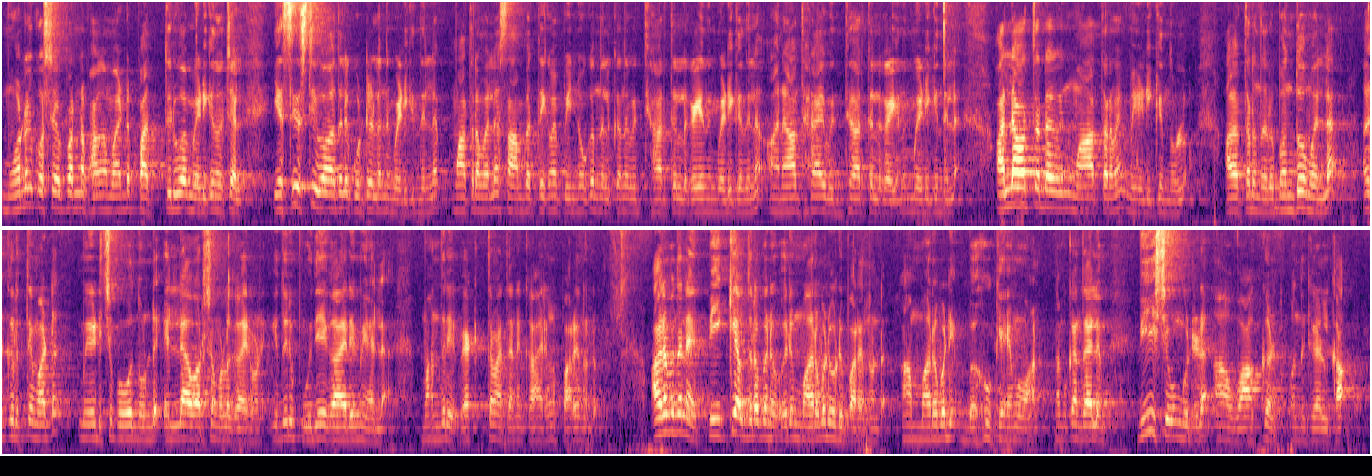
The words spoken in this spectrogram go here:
മോഡൽ ക്വസ്റ്റ് പേപ്പറിന്റെ ഭാഗമായിട്ട് പത്ത് രൂപ മേടിക്കുന്ന വെച്ചാൽ എസ് സി എസ് ടി വിഭാഗത്തിലെ കുട്ടികളിൽ നിന്ന് മേടിക്കുന്നില്ല. മാത്രമല്ല സാമ്പത്തികമായി പിന്നോക്കം നിൽക്കുന്ന വിദ്യാർത്ഥികളുടെ കയ്യിൽ നിന്ന് മേടിക്കുന്നില്ല. അനാഥരായ വിദ്യാർത്ഥികളുടെ കയ്യിൽ നിന്ന് മേടിക്കുന്നില്ല. അല്ലാത്തവരുടെ കയ്യിൽ നിന്ന് മാത്രമേ മേടിക്കുന്നുള്ളൂ. അതത്ര നിർബന്ധവുമല്ല. അത് കൃത്യമായിട്ട് മേടിച്ചു പോകുന്നുണ്ട്. എല്ലാ വർഷമുള്ള കാര്യമാണ്. ഇതൊരു പുതിയ കാര്യമേ അല്ല. മന്ത്രി വ്യക്തമായി തന്നെ കാര്യങ്ങൾ പറയുന്നുണ്ട്. അതിനൊപ്പം തന്നെ പി കെ അബ്ദുറബന് ഒരു മറുപടി കൂടി പറയുന്നുണ്ട്. ആ മറുപടി ബഹുകേമമാണ്. നമുക്ക് എന്തായാലും വി ശിവൻകുട്ടിയുടെ ആ വാക്കുകൾ ഒന്ന് കേൾക്കാം.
